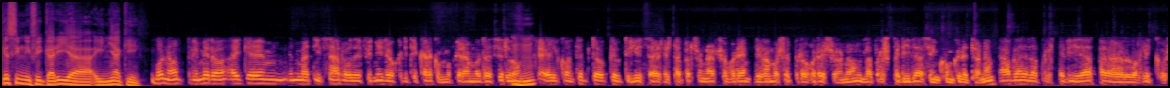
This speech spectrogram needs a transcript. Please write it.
¿Qué significaría Iñaki? Bueno, primero hay que matizar o definir o criticar, como queramos decirlo, el concepto que utiliza esta persona sobre, digamos, el progreso, ¿no? La prosperidad en concreto, ¿no? Habla de la prosperidad para los ricos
